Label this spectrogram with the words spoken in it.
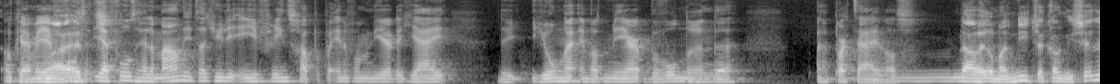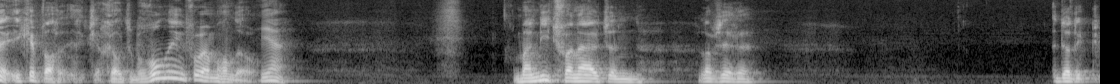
Oké, maar, jij, Maar voelt, het- jij voelt helemaal niet dat jullie in je vriendschap op een of andere manier dat jij de jonge en wat meer bewonderende partij was. nou, helemaal niet, dat kan ik niet zeggen. Nee, ik heb wel ik heb grote bewondering voor Armando. Ja, Maar niet vanuit een laten we zeggen, dat ik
